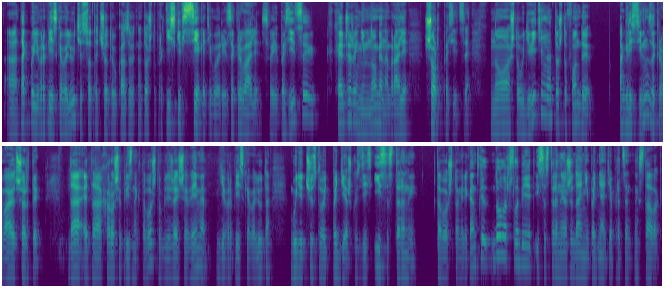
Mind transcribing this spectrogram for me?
А, так, по европейской валюте сот-отчеты указывают на то, что практически все категории закрывали свои позиции, хеджеры немного набрали шорт-позиции. Но что удивительно, то что фонды агрессивно закрывают шорты. Да, это хороший признак того, что в ближайшее время европейская валюта будет чувствовать поддержку здесь и со стороны того, что американский доллар слабеет, и со стороны ожиданий поднятия процентных ставок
